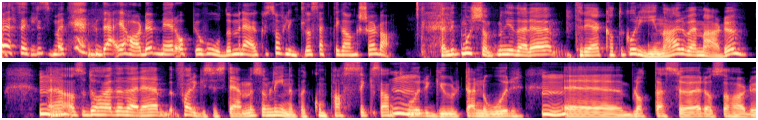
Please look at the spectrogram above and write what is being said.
liksom, jeg har det mer oppi hodet, men jeg er jo ikke så flink til å sette i gang sjøl, da. Det er litt morsomt med de der tre kategoriene her. Hvem er du? Mm. Eh, altså, du har det der fargesystemet som ligner på et kompass? Mm. hvor gult er nord, mm. eh, blått er sør, og så har du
